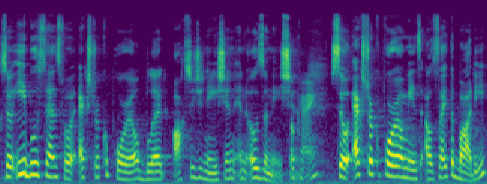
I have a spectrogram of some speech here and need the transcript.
So EBOO stands for extracorporeal blood oxygenation and ozonation. Okay. So extracorporeal means outside the body.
